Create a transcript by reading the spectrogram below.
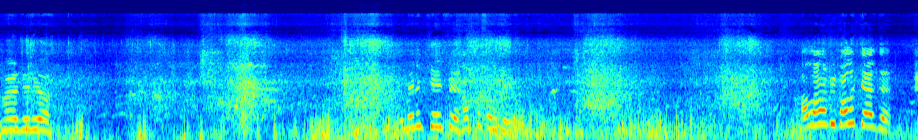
Ömer geliyor. Ömer'in keyfi, hafta sonu keyfi. Allah'ım bir balık geldi.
